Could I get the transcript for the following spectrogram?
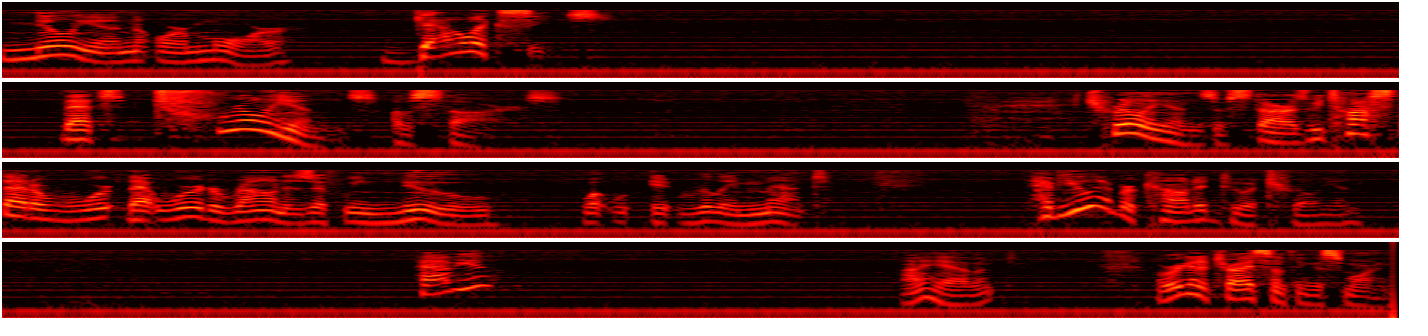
million or more galaxies. That's trillions of stars trillions of stars. We toss that, wor- that word around as if we knew what it really meant. Have you ever counted to a trillion? Have you? I haven't. We're going to try something this morning.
